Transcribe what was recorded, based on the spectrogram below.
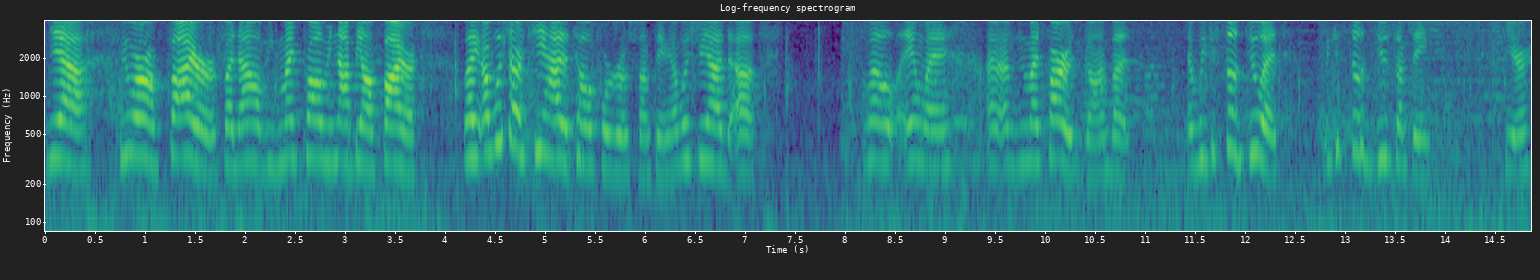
yeah, we were on fire, but now we might probably not be on fire. Like I wish our team had a teleporter or something. I wish we had uh well, anyway, I, I, my fire is gone, but we can still do it. We can still do something here.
